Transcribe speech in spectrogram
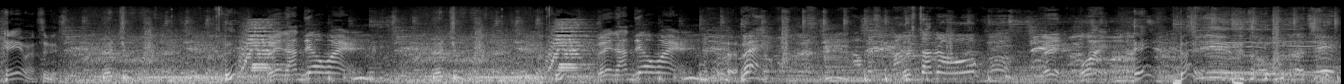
平和するんです喂，难掉麦。喂，难掉麦。喂，我是大头。喂，喂。え誰？就懂了，就懂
